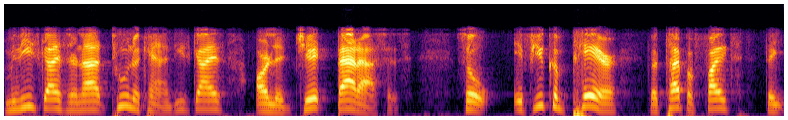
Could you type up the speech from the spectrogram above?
I mean, these guys are not tuna cans. These guys are legit badasses. So, if you compare the type of fights that,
